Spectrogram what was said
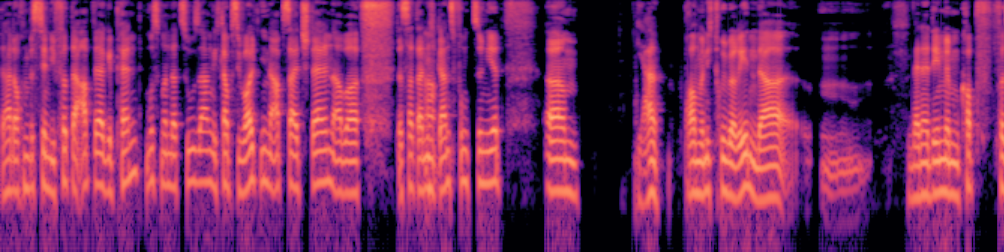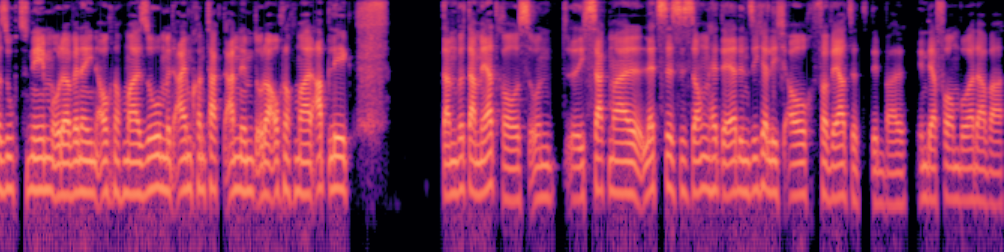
der hat auch ein bisschen die vierte Abwehr gepennt, muss man dazu sagen. Ich glaube, sie wollten ihn abseits stellen, aber das hat da nicht ah. ganz funktioniert. Ähm, ja, brauchen wir nicht drüber reden. Da, mm, wenn er den mit dem Kopf versucht zu nehmen oder wenn er ihn auch noch mal so mit einem Kontakt annimmt oder auch noch mal ablegt, dann wird da mehr draus. Und äh, ich sag mal, letzte Saison hätte er den sicherlich auch verwertet, den Ball, in der Form, wo er da war.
